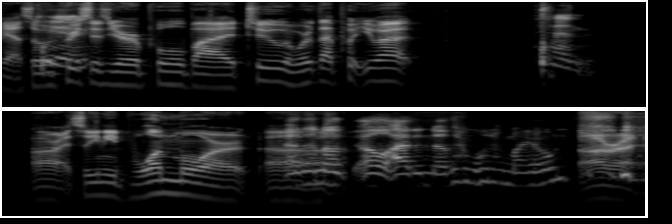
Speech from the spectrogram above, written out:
Yeah, so it Okay. increases your pool by two. And where'd that put you at? ten, All right, so you need one more. Uh, and then I'll, I'll add another one of my own. all right.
